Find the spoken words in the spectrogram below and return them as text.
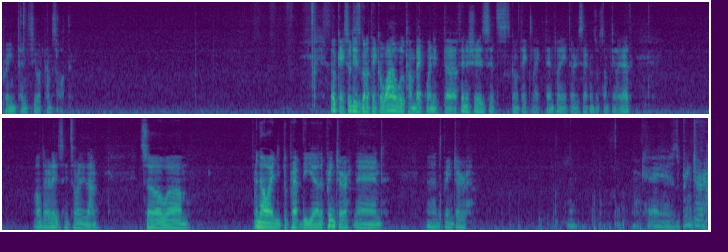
print and see what comes out. Okay so this is gonna take a while. We'll come back when it uh, finishes. It's gonna take like 10 20 30 seconds or something like that. Well there it is. It's already done so um, now I need to prep the uh, the printer and uh, the printer. Okay, here's the printer.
